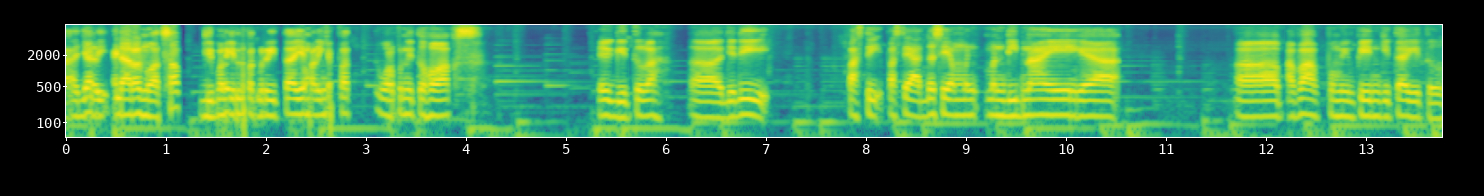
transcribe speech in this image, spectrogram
aja di edaran WhatsApp gimana kita dapat berita yang paling cepat walaupun itu hoax. Ya gitulah. Uh, jadi pasti pasti ada sih yang mendinai kayak uh, apa pemimpin kita gitu.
